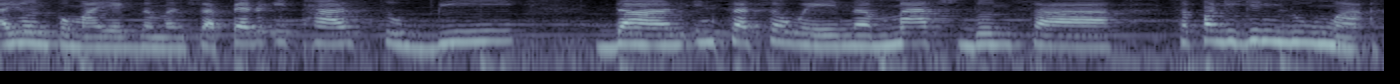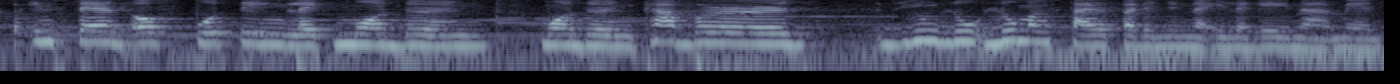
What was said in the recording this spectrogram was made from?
Ayun pumayag naman siya. Pero it has to be done in such a way na match dun sa sa pagiging luma. Instead of putting like modern modern cupboards yung lu- lumang style pa rin yung nailagay namin.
